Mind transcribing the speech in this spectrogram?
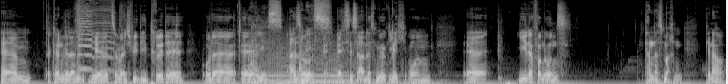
Ähm, da können wir dann hier zum Beispiel die Tröte oder äh, Alles, Also alles. äh, es ist alles möglich und äh, jeder von uns kann das machen. Genau.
